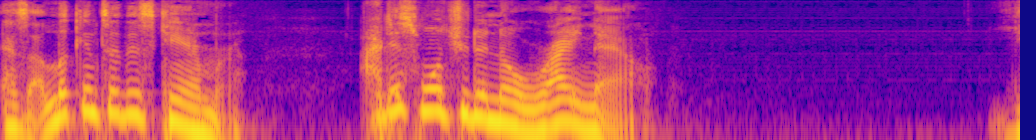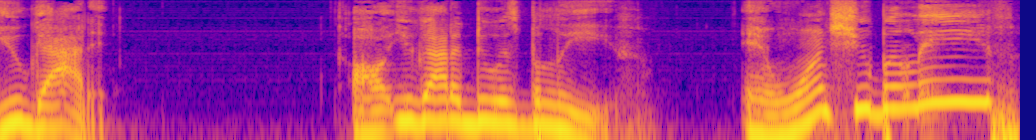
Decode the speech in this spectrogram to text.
as I look into this camera, I just want you to know right now you got it. All you got to do is believe. And once you believe,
